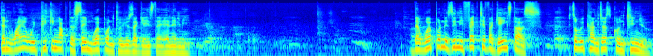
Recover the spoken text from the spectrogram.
then why are we picking up the same weapon to use against the enemy? The weapon is ineffective against us, so we can just continue.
